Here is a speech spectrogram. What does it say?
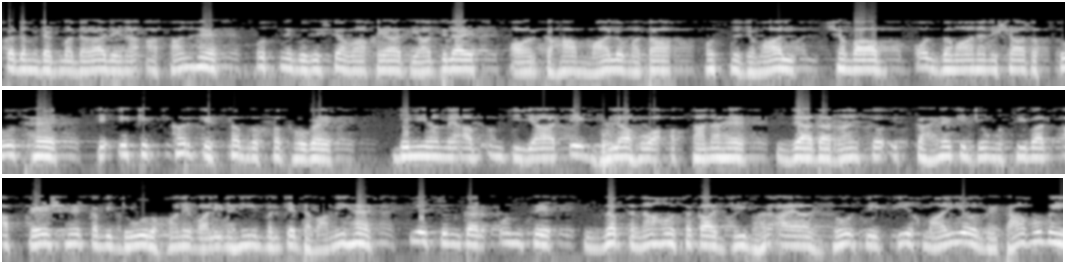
قدم ڈگمدگا دینا آسان ہے۔ اس نے گزشتہ واقعات یاد دلائے اور کہا، مال و متا، حسن جمال، شباب اور زمانہ نشاد افسوس ہے کہ ایک ایک کر کے سب رخصت ہو گئے دنیا میں اب ان کی یاد ایک بھولا ہوا افسانہ ہے۔ زیادہ رنج تو اس کا ہے کہ جو مصیبت اب پیش ہے کبھی دور ہونے والی نہیں بلکہ دوامی ہے۔ یہ سن کر ان سے ضبط نہ ہو سکا جی بھر آیا، زور سے چیخ ماری اور بےتاب ہو گئی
